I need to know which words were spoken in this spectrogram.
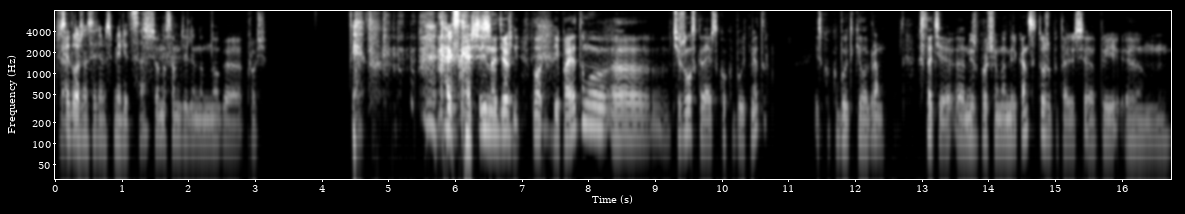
Все да. должны с этим смириться. Все на самом деле намного проще. Как скажешь. И надежнее. Вот. И поэтому э, тяжело сказать, сколько будет метр и сколько будет килограмм. Кстати, э, между прочим, американцы тоже пытались э, при... Эм,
